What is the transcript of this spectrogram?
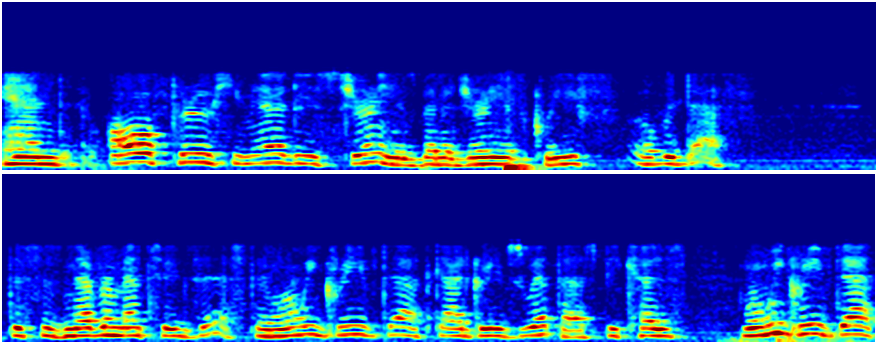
And all through humanity's journey has been a journey of grief over death. This is never meant to exist. And when we grieve death, God grieves with us because when we grieve death,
